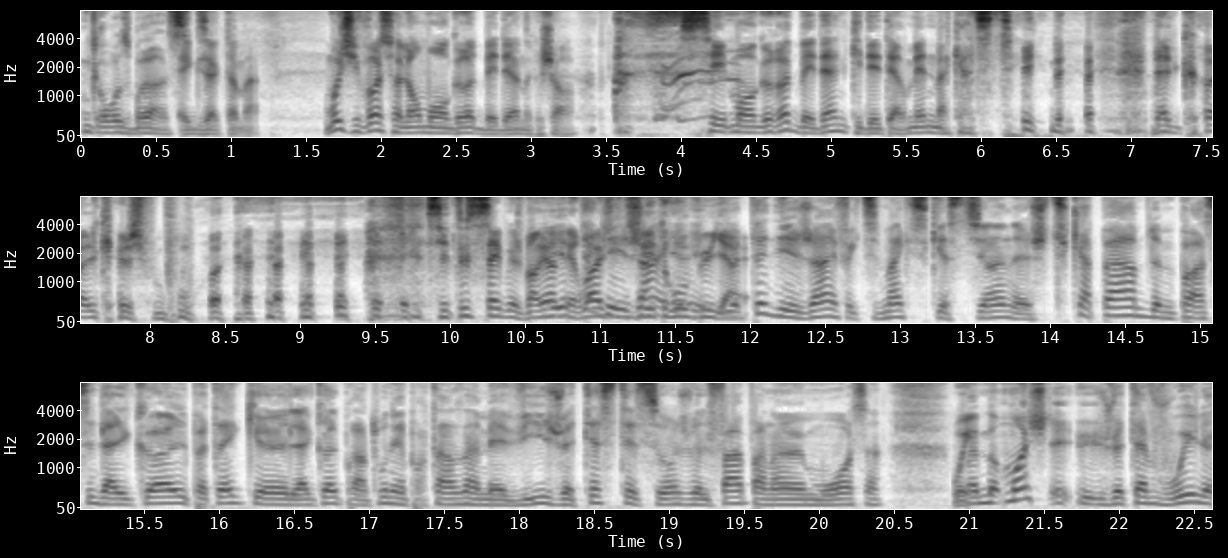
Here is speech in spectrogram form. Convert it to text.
une grosse brosse. Exactement. Moi, j'y vais selon mon gras de bédaine, Richard. C'est mon gras de bédaine qui détermine ma quantité d'alcool que je bois. C'est tout simple. Je me regarde miroir, j'ai trop il y a- bu Il y a peut-être des gens, effectivement, qui se questionnent. euh, Je suis capable de me passer d'alcool? Peut-être que l'alcool prend trop d'importance dans ma vie. Je vais tester ça. Je vais le faire pendant un mois. Ça. Oui. Mais moi, je, je vais t'avouer, là,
